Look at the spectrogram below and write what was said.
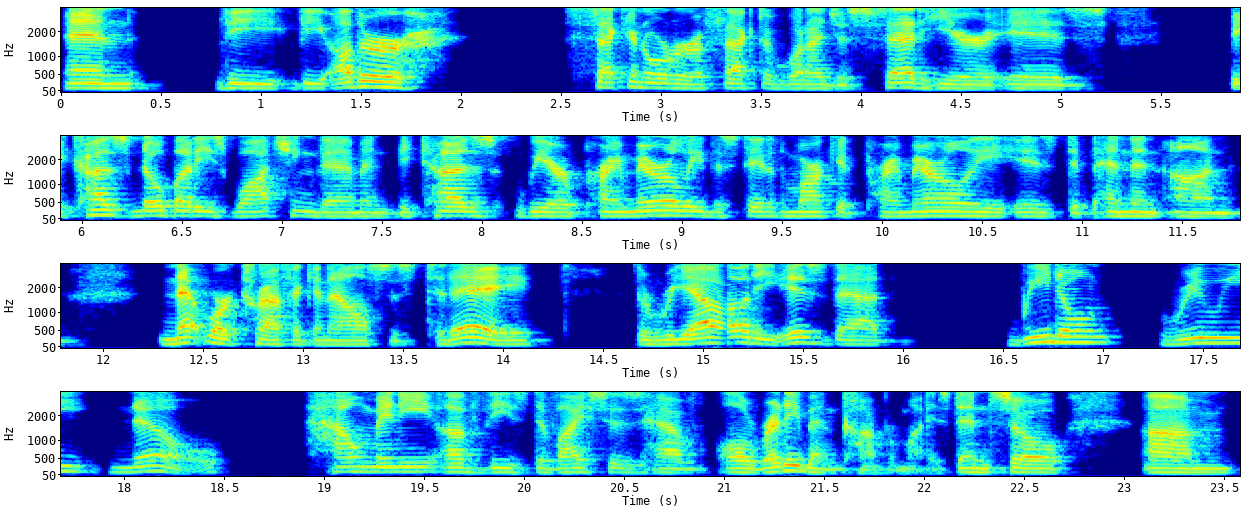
And the the other second order effect of what I just said here is because nobody's watching them and because we are primarily the state of the market primarily is dependent on network traffic analysis today the reality is that we don't really know how many of these devices have already been compromised. And so um,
